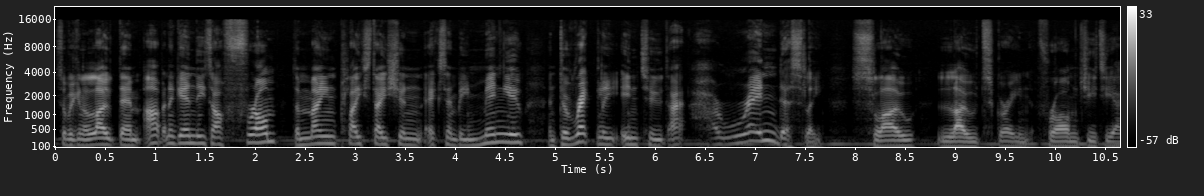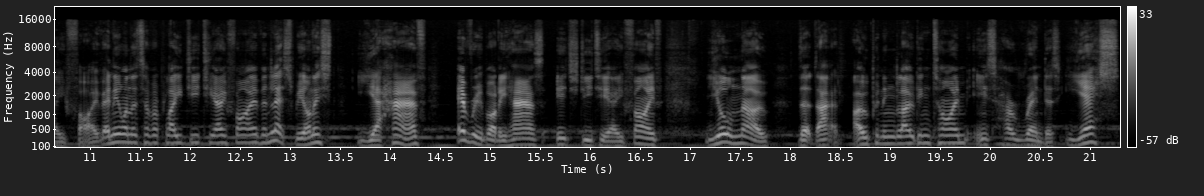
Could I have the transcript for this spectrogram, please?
So we're going to load them up. And again, these are from the main PlayStation XMB menu and directly into that horrendously slow load screen from GTA 5. Anyone that's ever played GTA 5, and let's be honest, you have, everybody has, it's GTA 5, you'll know that that opening loading time is horrendous. Yes,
